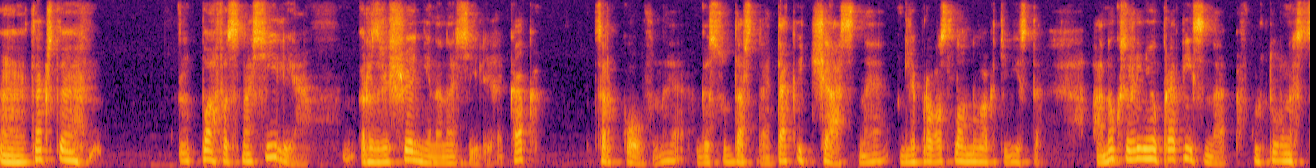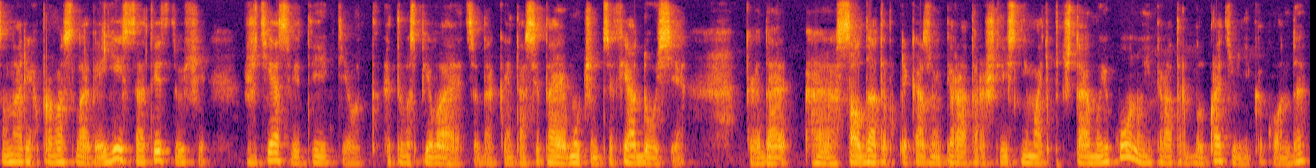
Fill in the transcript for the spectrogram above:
Э, так что пафос насилия, разрешение на насилие, как церковное, государственное, так и частное для православного активиста, оно, к сожалению, прописано в культурных сценариях православия. Есть соответствующие жития святые, где вот это воспевается, да, какая-то святая мученица Феодосия, когда э, солдаты по приказу императора шли снимать почитаемую икону, император был противник икон, да,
